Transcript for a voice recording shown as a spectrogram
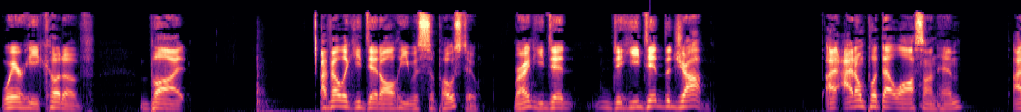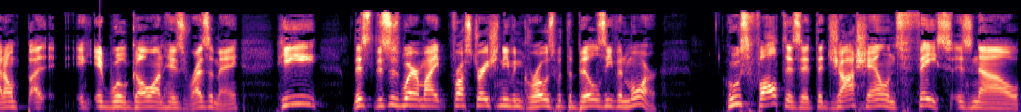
where he could have, but I felt like he did all he was supposed to. Right? He did. He did the job. I, I don't put that loss on him. I don't. I, it will go on his resume. He. This. This is where my frustration even grows with the Bills even more. Whose fault is it that Josh Allen's face is now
